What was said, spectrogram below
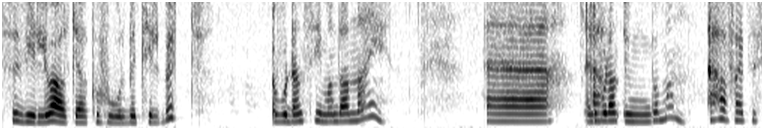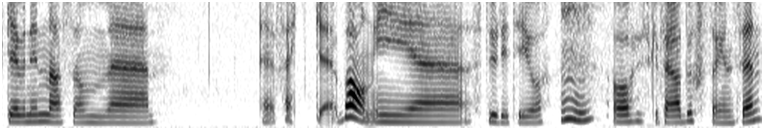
så vil jo alltid alkohol bli tilbudt. Og hvordan sier man da nei? Eh, Eller hvordan unngår man? jeg har faktisk ei venninne som eh, eh, fikk eh, barn i eh, studietida. Og hun skulle feire bursdagen sin.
